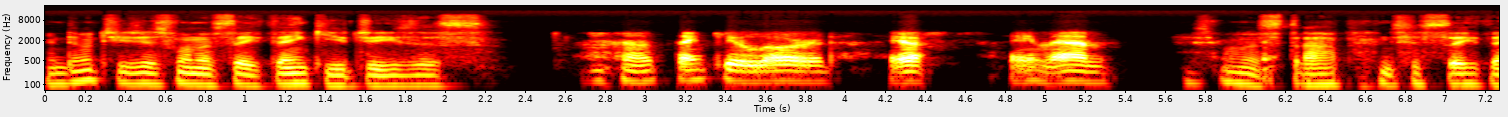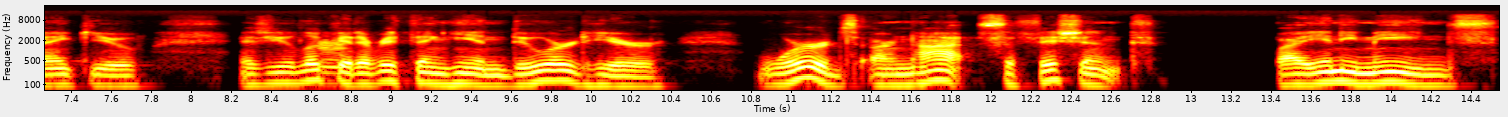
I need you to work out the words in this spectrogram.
And don't you just want to say thank you, Jesus? Thank you, Lord. Yes. Amen. I just want to stop and just say thank you. As you look Mm. at everything he endured here, words are not sufficient by any means,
